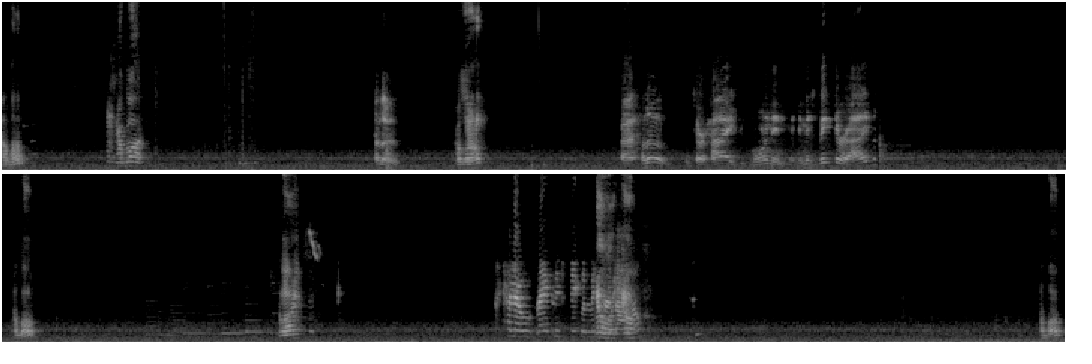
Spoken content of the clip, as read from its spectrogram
Hello? Hello? Hello? Hello? Uh, hello, Mr. Hi, good morning. My name is Victor Ivan. Hello? Hello? Hello, may I please speak with Mr. Hello, Donald? Hello? hello?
